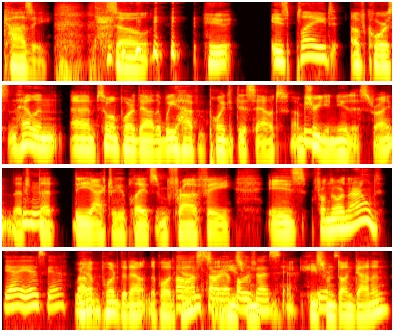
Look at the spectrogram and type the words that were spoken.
Kazi. So, who is played, of course, and Helen, um, someone pointed out that we haven't pointed this out. I'm sure you knew this, right? That Mhm. that the actor who plays him, Fra Fee, is from Northern Ireland. yeah, he is. Yeah. We Um, haven't pointed it out in the podcast. Oh, I'm sorry, I He's from- apologise. Yeah, he's he from is. Dungannon,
